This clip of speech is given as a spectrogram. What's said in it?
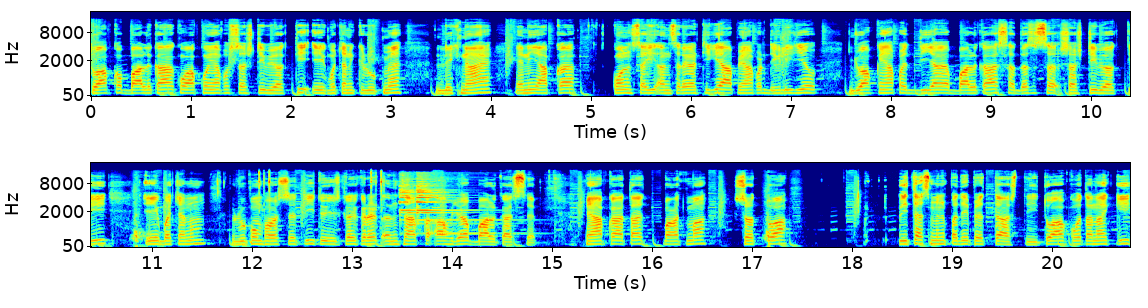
तो आपका बालिका को आपको यहाँ पर षष्ठी विभक्ति एक वचन के रूप में लिखना है। यानी आपका कौन सही आंसर रहेगा? ठीक है, आप यहाँ पर देख लीजिए, जो आपके यहाँ पर दिया गया बाल का सदस्य षष्ठी व्यक्ति, एक वचनम रूपम भविष्य तो इसका करेक्ट आंसर आपका आ हो जाएगा बाल का से यहाँ आपका आता है पाँचवा श्रोत्वा तस्मिन पदे प्रत्यय अस्ति तो आपको बताना कि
